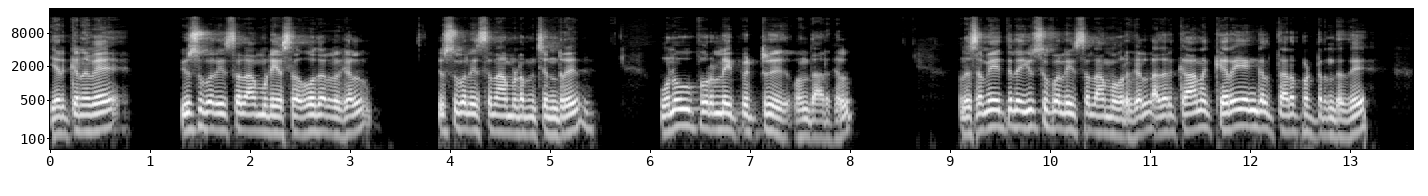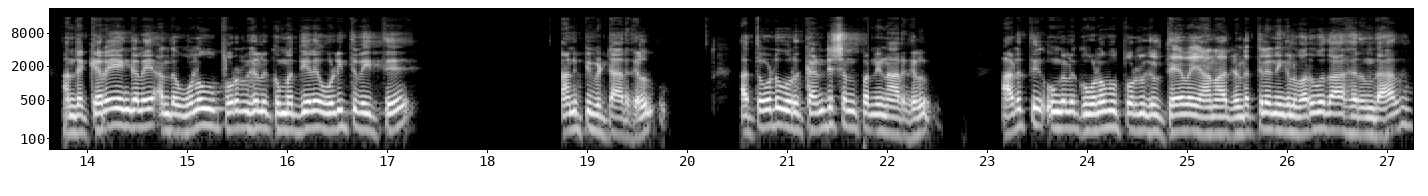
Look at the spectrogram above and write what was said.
ஏற்கனவே யூசுப் அலி இஸ்லாமுடைய சகோதரர்கள் யூசுப் அலி இஸ்லாமிடம் சென்று உணவுப் பொருளை பெற்று வந்தார்கள். அந்த சமயத்தில் யூசுப் அலி இஸ்லாம் அவர்கள் அதற்கான கிரயங்கள் தரப்பட்டிருந்தது. அந்த கிரயங்களை அந்த உணவுப் பொருள்களுக்கு மத்தியிலே ஒழித்து வைத்து அனுப்பிவிட்டார்கள். அத்தோடு ஒரு கண்டிஷன் பண்ணினார்கள். அடுத்து உங்களுக்கு உணவுப் பொருள்கள் தேவையானால் இடத்துல நீங்கள் வருவதாக இருந்தால்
